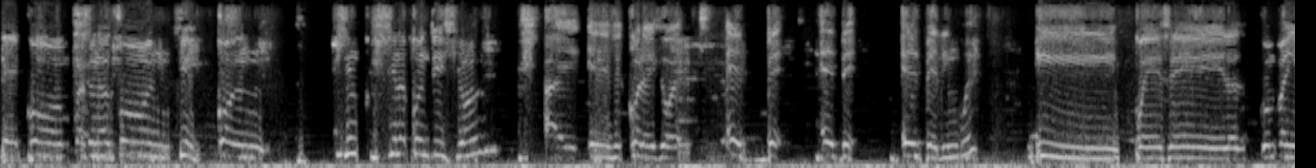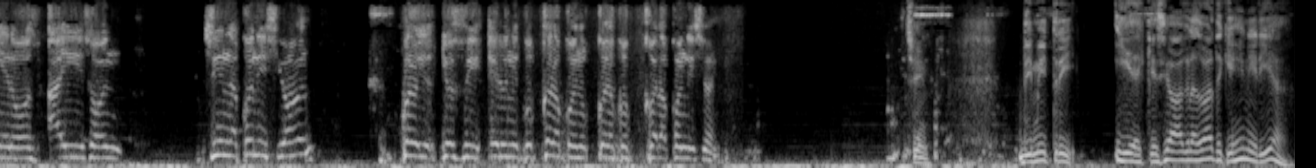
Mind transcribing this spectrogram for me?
de con personas con, sí, con, sin, sin la condición, ahí en ese colegio es, es, es, bilingüe y pues eh, los compañeros ahí son sin la condición, pero yo, yo fui el único con la, con, con la- con la condición. Sí. Dimitri, ¿y de qué se va a graduar? ¿De qué ingeniería?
